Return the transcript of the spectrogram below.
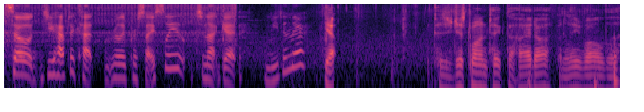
So, do you have to cut really precisely to not get meat in there? Yep. Because you just want to take the hide off and leave all the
